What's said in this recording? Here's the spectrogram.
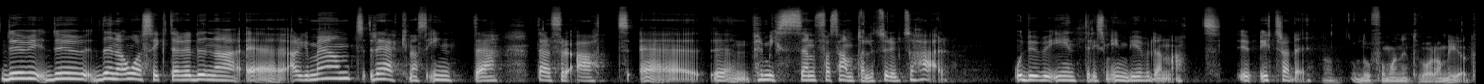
du, du, dina åsikter eller dina eh, argument räknas inte därför att eh, eh premissen för samtalet ser ut så här. Och du är inte liksom inbjuden att yttra dig. Ja, och då får man inte vara med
